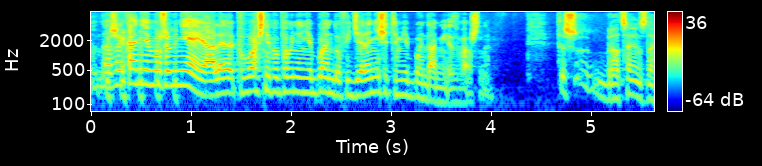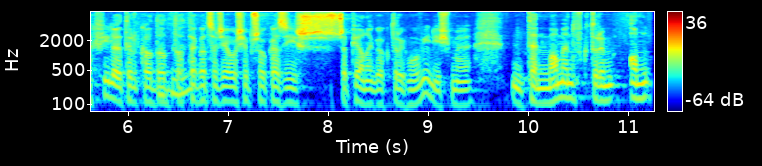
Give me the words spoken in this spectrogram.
Narzekanie może mniej, ale właśnie popełnianie błędów i dzielenie się tymi błędami jest ważne. Też wracając na chwilę tylko do, do, mhm. tego, co działo się przy okazji szczepionek, o których mówiliśmy, ten moment, w którym on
